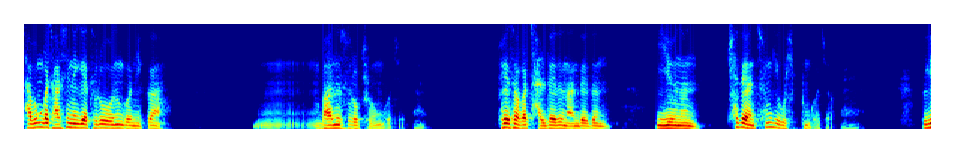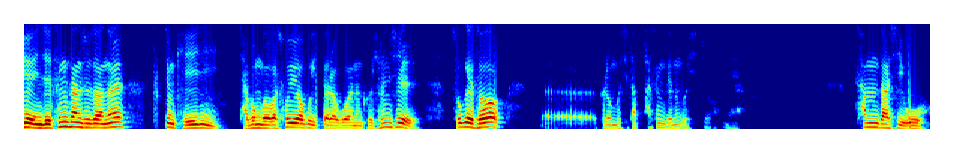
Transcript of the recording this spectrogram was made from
자본가 자신에게 들어오는 거니까 음, 많을수록 좋은 거죠. 회사가 잘 되든 안 되든 이유는 최대한 챙기고 싶은 거죠. 예. 그게 이제 생산 수단을 특정 개인이 자본가가 소유하고 있다라고 하는 그 현실 속에서 어, 그런 것이 다 파생되는 것이죠. 3-5.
